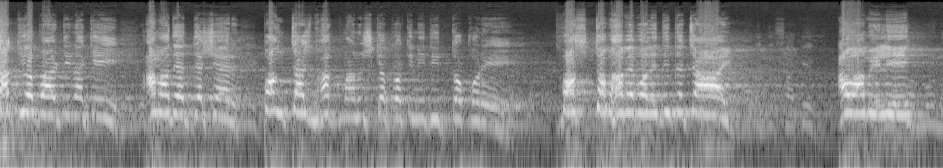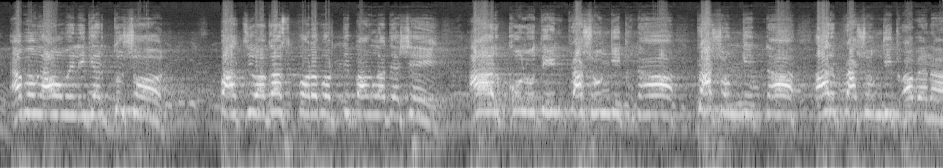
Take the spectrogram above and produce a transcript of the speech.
জাতীয় পার্টি নাকি আমাদের দেশের পঞ্চাশ ভাগ মানুষকে প্রতিনিধিত্ব করে? স্পষ্টভাবে বলে দিতে চাই আওয়ামী লীগ এবং আওয়ামী লীগের দূষণ পাঁচই অগস্ট পরবর্তী বাংলাদেশে আর কোনোদিন প্রাসঙ্গিক না প্রাসঙ্গিক না আর প্রাসঙ্গিক হবে না।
